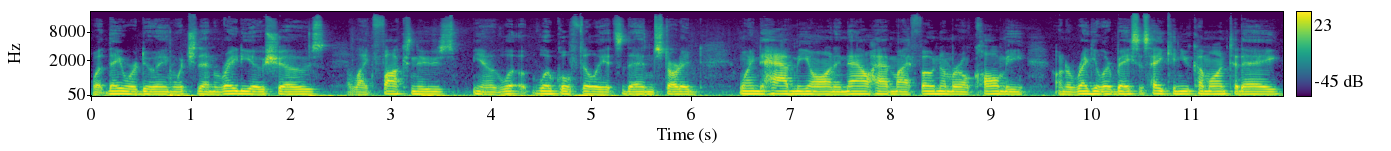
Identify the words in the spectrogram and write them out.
what they were doing, which then radio shows like Fox News, you know, lo- local affiliates then started wanting to have me on and now have my phone number and call me on a regular basis. Hey, can you come on today?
